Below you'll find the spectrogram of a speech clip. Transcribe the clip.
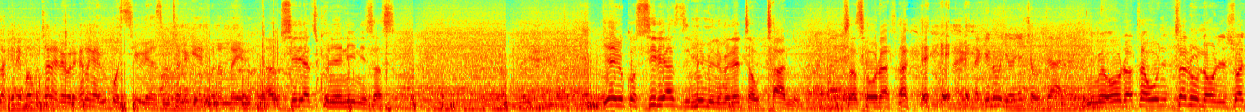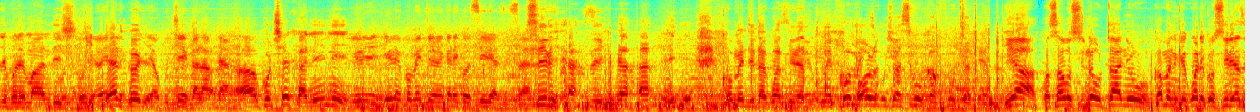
lakini Babu Tale alionekana yuko serious. Utani gani wa namna hiyo? Uh, serious kwenye nini sasa? Yeye yuko serious, mimi nimeleta utani. Sasa unataka lakini hujaonyesha utani, nimeona utani unaonyeshwaje kwenye maandishi? Yani Yaani ya kucheka labda. uh, kucheka nini? Ile ile comment inaonekana iko serious sana. Serious. Comment itakuwa serious. Umecomment mwisho wa siku ukafuta tena. Yeah, kwa sababu si ndio utani huo. Kama ningekuwa niko serious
